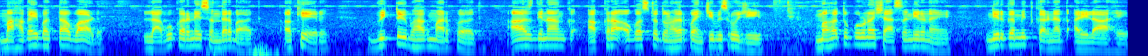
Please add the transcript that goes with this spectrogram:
महागाई भत्ता वाढ लागू करण्यासंदर्भात अखेर वित्त विभागमार्फत आज दिनांक अकरा ऑगस्ट दोन हजार पंचवीस रोजी महत्त्वपूर्ण शासन निर्णय निर्गमित करण्यात आलेला आहे.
